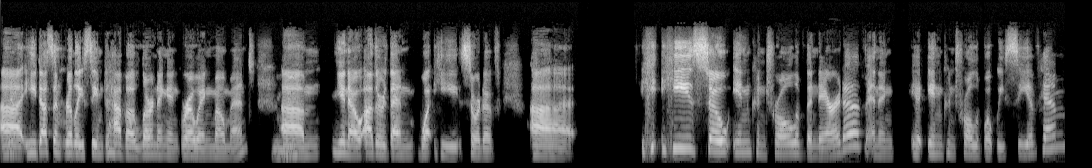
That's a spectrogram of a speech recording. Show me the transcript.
Uh, he doesn't really seem to have a learning and growing moment, mm-hmm. um, you know, other than what he sort of uh, he, he's so in control of the narrative and in, in control of what we see of him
